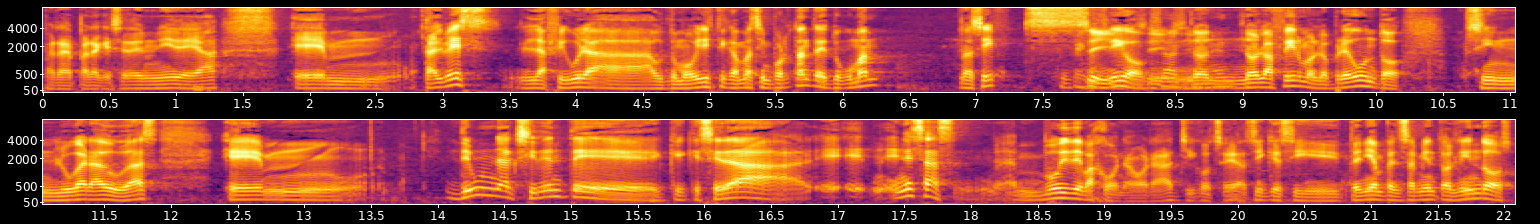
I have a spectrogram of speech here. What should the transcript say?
para, para que se den una idea. Eh, tal vez la figura automovilística más importante de Tucumán. ¿Nasif? Sí, Digo, sí, no, no lo afirmo, lo pregunto, sin lugar a dudas. Eh, de un accidente que, que se da eh, en esas voy de bajón ahora chicos eh, así que si tenían pensamientos lindos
